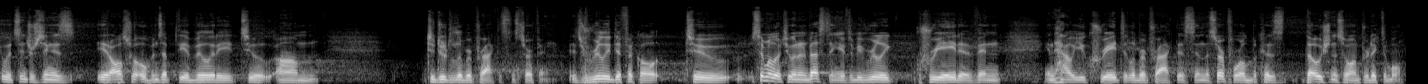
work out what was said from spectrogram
what's interesting is it also opens up the ability to, um, to do deliberate practice in surfing. It's really difficult to, similar to in investing, you have to be really creative in, in how you create deliberate practice in the surf world because the ocean is so unpredictable.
